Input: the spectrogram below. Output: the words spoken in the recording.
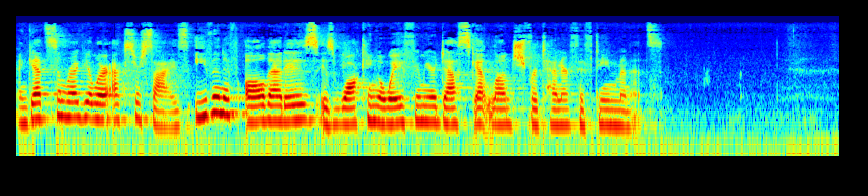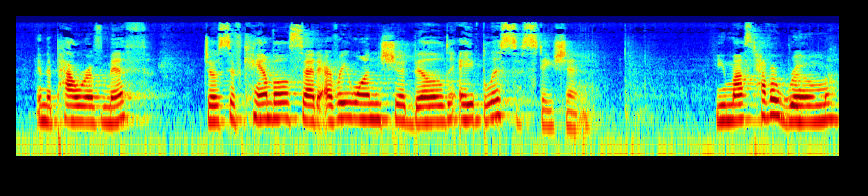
and get some regular exercise, even if all that is is walking away from your desk at lunch for 10 or 15 minutes. In The Power of Myth, Joseph Campbell said everyone should build a bliss station you must have a room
